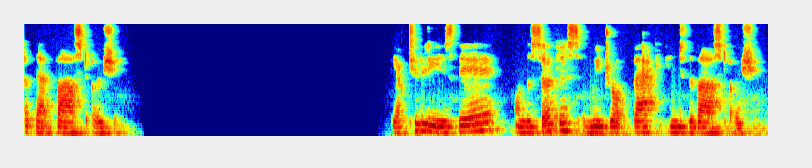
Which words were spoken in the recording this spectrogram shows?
of that vast ocean. The activity is there on the surface, and we drop back into the vast ocean.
